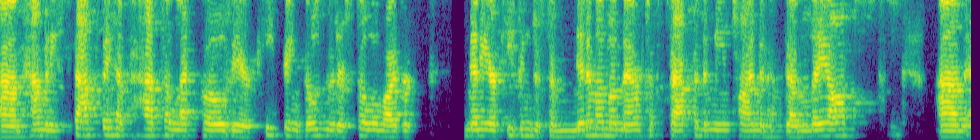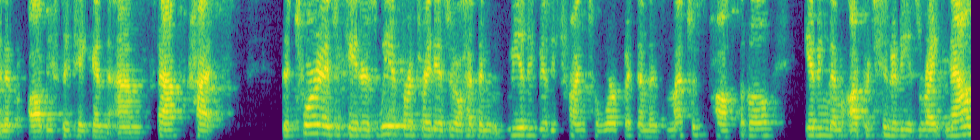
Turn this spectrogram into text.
um, how many staff they have had to let go. They are keeping, those that are still alive, are, many are keeping just a minimum amount of staff in the meantime and have done layoffs um, and have obviously taken um, staff cuts. The tour educators, we at Birthright Israel have been really, really trying to work with them as much as possible, giving them opportunities right now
